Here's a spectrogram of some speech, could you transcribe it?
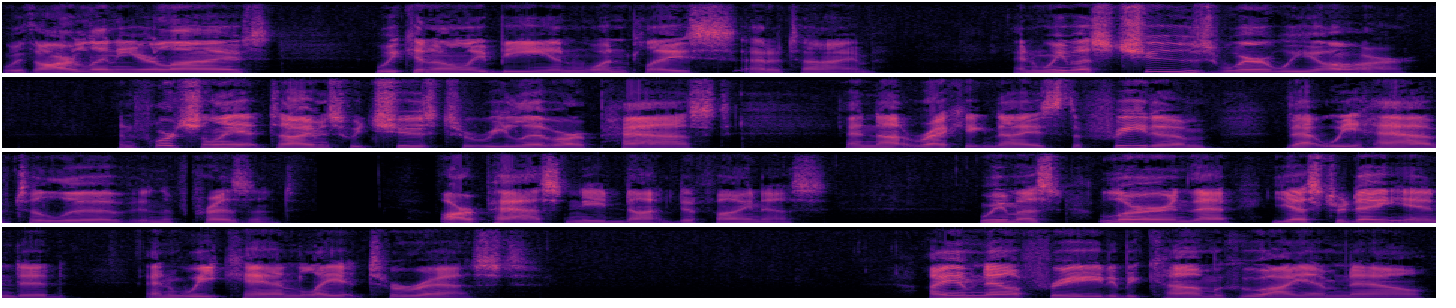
with our linear lives, we can only be in one place at a time and we must choose where we are. Unfortunately, at times we choose to relive our past and not recognize the freedom that we have to live in the present. Our past need not define us. We must learn that yesterday ended and we can lay it to rest. I am now free to become who I am now,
